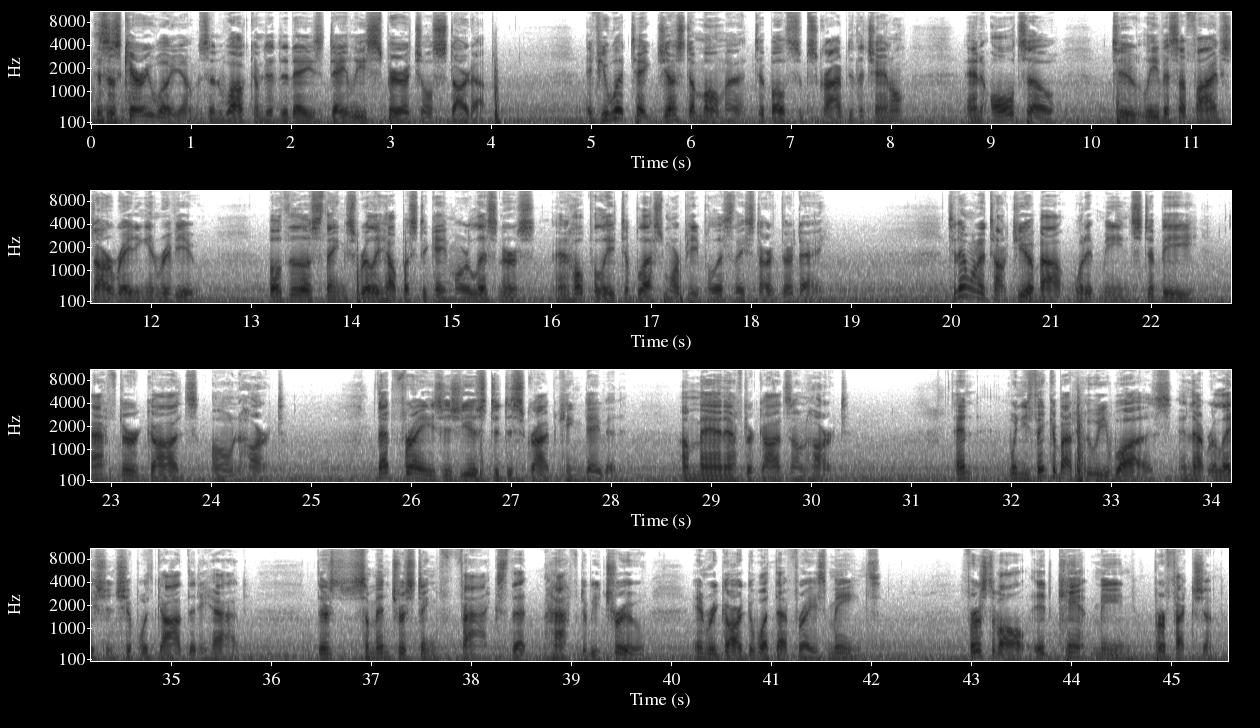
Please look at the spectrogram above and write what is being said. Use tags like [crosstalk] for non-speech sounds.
This is Kerry Williams, and welcome to today's daily spiritual startup. If you would take just a moment to both subscribe to the channel and also to leave us a five star rating and review. Both of those things really help us to gain more listeners and hopefully to bless more people as they start their day. Today, I want to talk to you about what it means to be after God's own heart. That phrase is used to describe King David a man after God's own heart. And when you think about who he was and that relationship with God that he had, there's some interesting facts that have to be true in regard to what that phrase means. First of all, it can't mean perfection.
